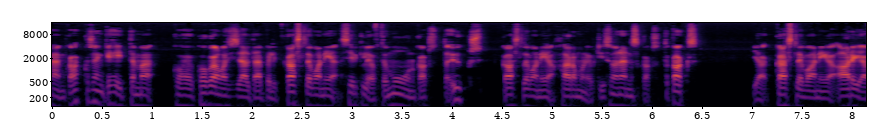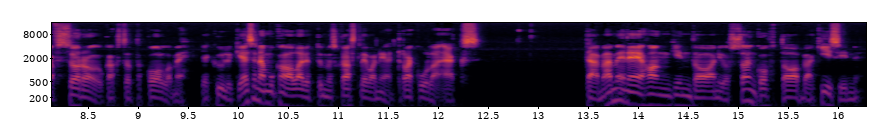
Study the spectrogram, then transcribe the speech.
M2 kehittämä kokoelma sisältää pelit Castlevania Circle of the Moon 2001, Castlevania Harmony of Dissonance 2002 ja Castlevania Area of Sorrow 2003, ja kylkiäisenä mukaan on laitettu myös Castlevania Dracula X. Tämä menee hankintaan jossain kohtaa väkisin,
